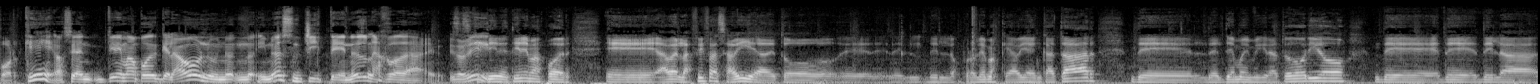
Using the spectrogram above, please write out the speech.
¿por qué? O sea, tiene más poder que la ONU no- no- y no es un chiste, no es una joda, es así. que tiene, tiene más poder. Eh, a ver, la FIFA sabía de todo, de, de- de- de los problemas que había en Qatar, del- del tema inmigratorio, de, de, de la,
